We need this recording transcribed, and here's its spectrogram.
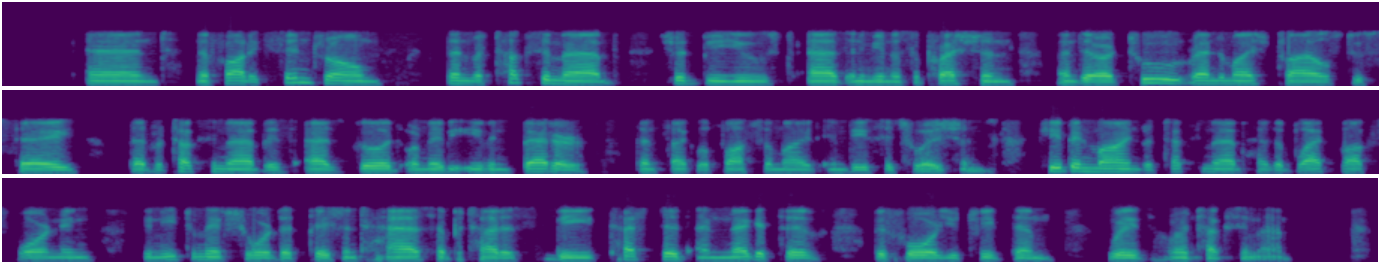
and nephrotic syndrome, then rituximab should be used as an immunosuppression. And there are two randomized trials to say that rituximab is as good or maybe even better than cyclophosphamide in these situations. Keep in mind, rituximab has a black box warning. You need to make sure that patient has hepatitis B tested and negative before you treat them with rituximab.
